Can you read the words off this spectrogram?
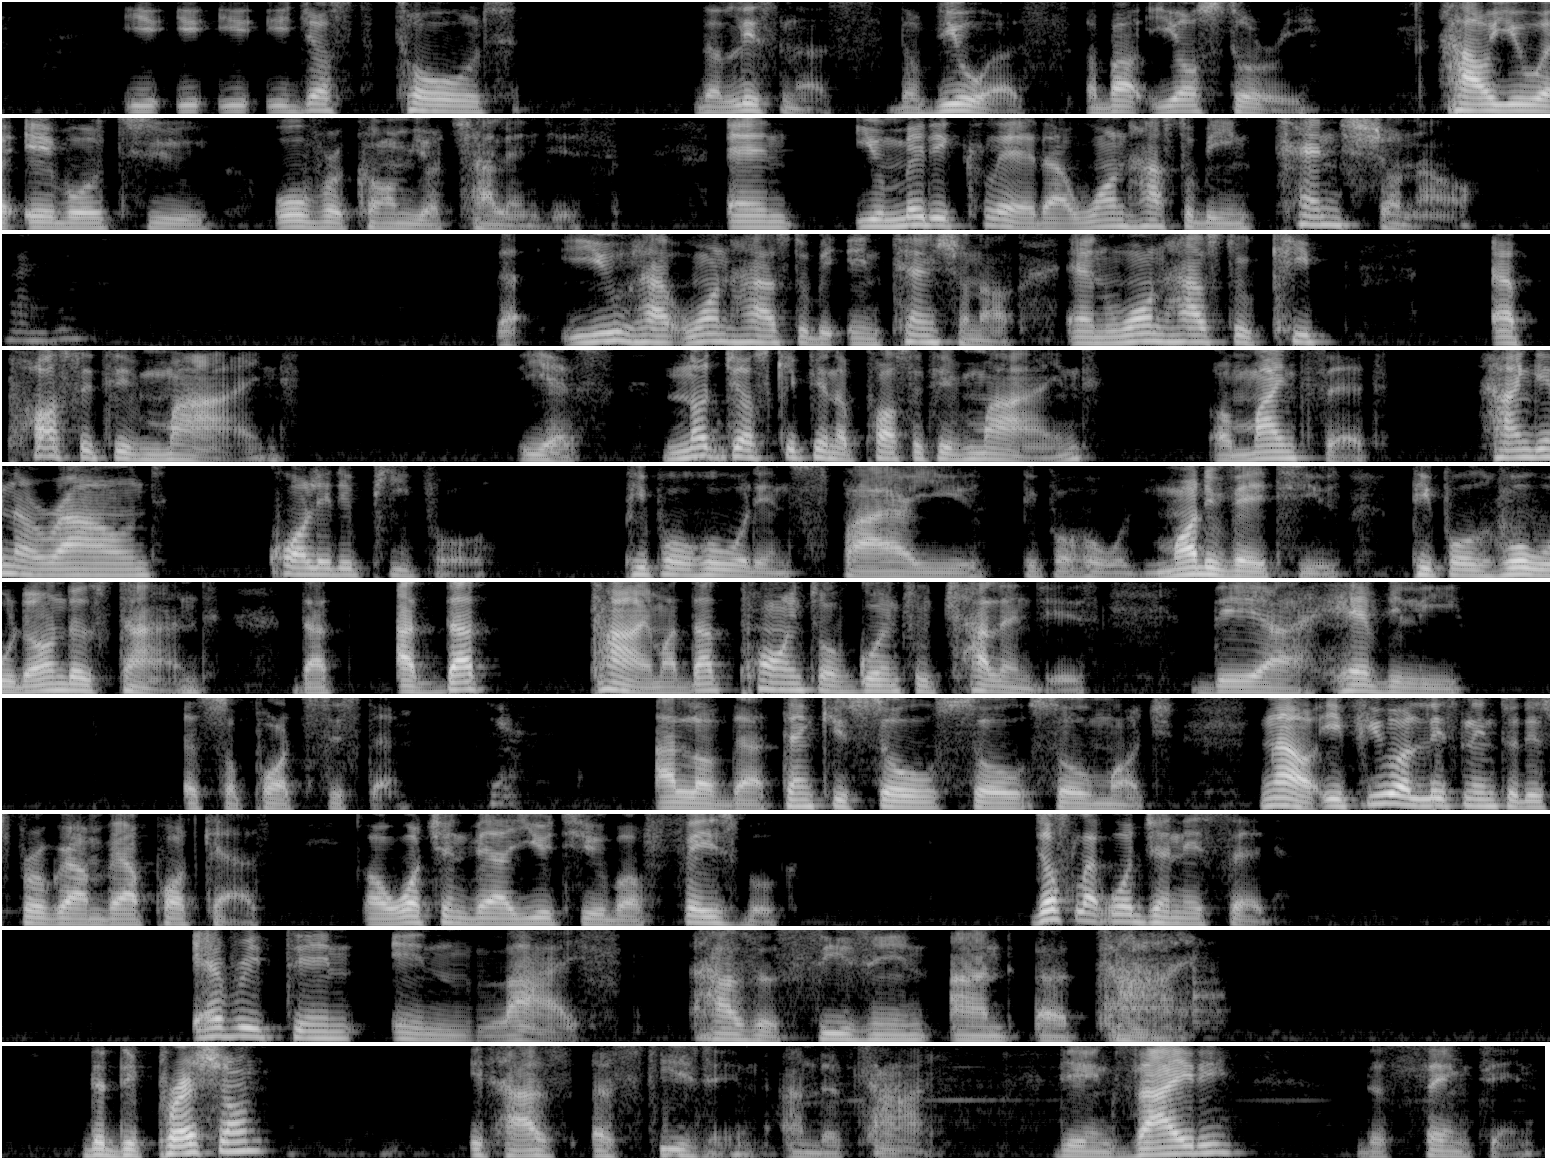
You, you, you, you just told the listeners, the viewers about your story, how you were able to overcome your challenges. And you made it clear that one has to be intentional, Right. that you have one has to be intentional and one has to keep a positive mind. Yes, not just keeping a positive mind or mindset, hanging around quality people, people who would inspire you, people who would motivate you, people who would understand that at that time, at that point of going through challenges, they are heavily a support system. Yes. I love that. Thank you so, so, so much. Now, if you are listening to this program via podcast or watching via YouTube or Facebook, just like what Jenny said, everything in life has a season and a time. The depression it has a season and a time. The anxiety, the same thing.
